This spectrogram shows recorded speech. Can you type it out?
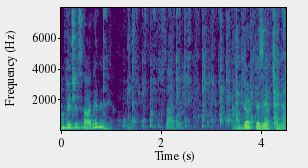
Bu beze sade mi? Sade. Yani dört beze yapacaksın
